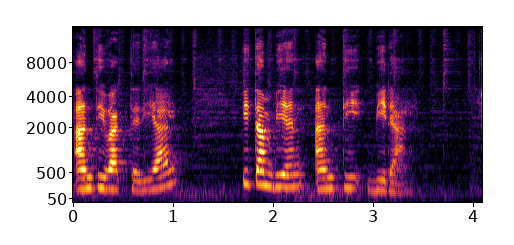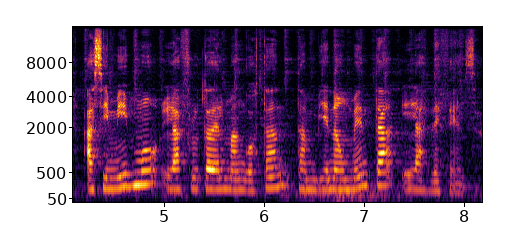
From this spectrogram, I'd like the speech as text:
antibacterial y también antiviral. Asimismo, la fruta del mangostán también aumenta las defensas.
